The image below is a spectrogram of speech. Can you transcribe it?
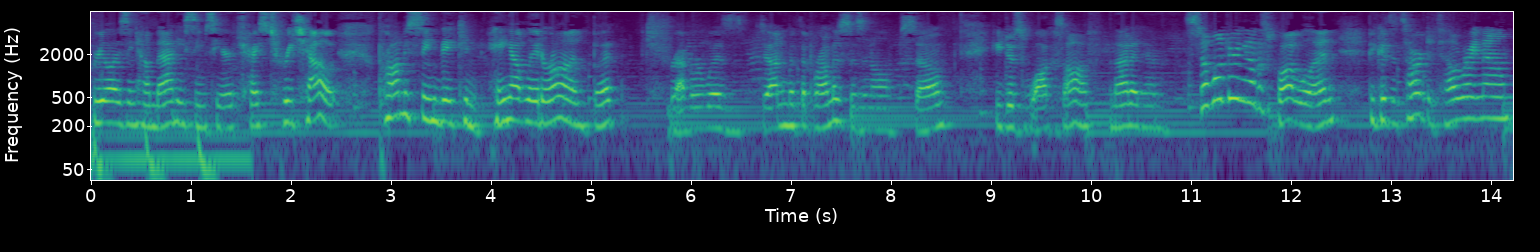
realizing how mad he seems here, tries to reach out, promising they can hang out later on, but Trevor was done with the promises and all, so he just walks off, mad at him. Still wondering how this plot will end, because it's hard to tell right now.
